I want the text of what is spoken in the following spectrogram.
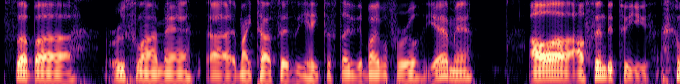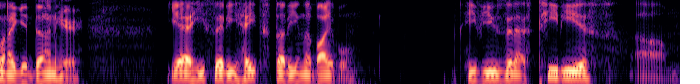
What's up, uh, Ruslan, man? Uh, Mike Todd says he hates to study the Bible for real. Yeah, man. I'll uh, I'll send it to you when I get done here. Yeah, he said he hates studying the Bible. He views it as tedious. Um,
